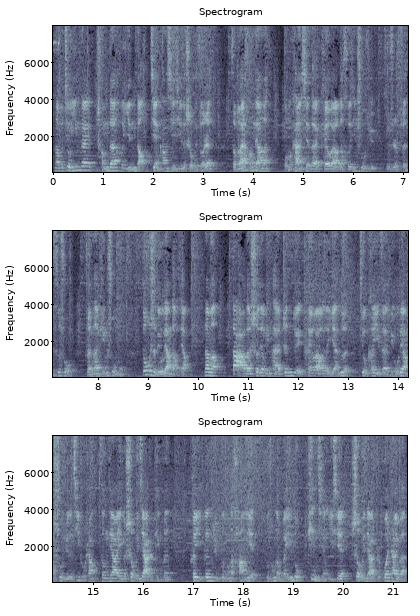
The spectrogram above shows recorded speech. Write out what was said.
那么就应该承担和引导健康信息的社会责任。怎么来衡量呢？我们看现在 KOL 的核心数据就是粉丝数、转赞评数目，都是流量导向。那么大的社交平台针对 KOL 的言论，就可以在流量数据的基础上增加一个社会价值评分，可以根据不同的行业、不同的维度，聘请一些社会价值观察员，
